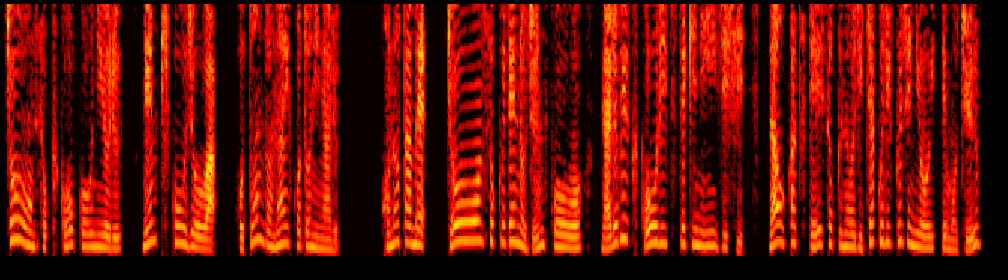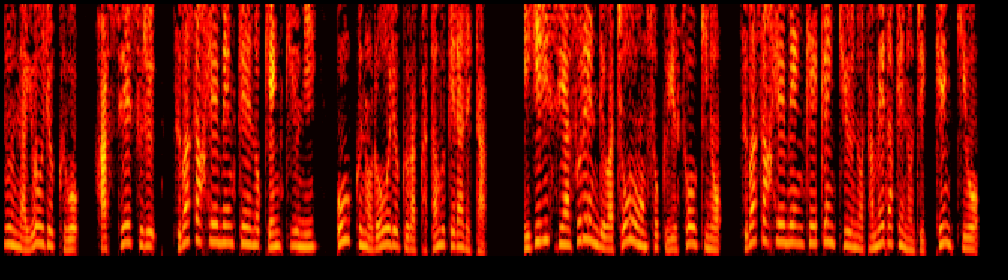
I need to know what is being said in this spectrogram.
超音速航行による燃費向上はほとんどないことになる。このため、超音速での巡航をなるべく効率的に維持し、なおかつ低速の離着陸時においても十分な揚力を発生する翼平面系の研究に多くの労力が傾けられた。イギリスやソ連では超音速輸送機の翼平面系研究のためだけの実験機を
